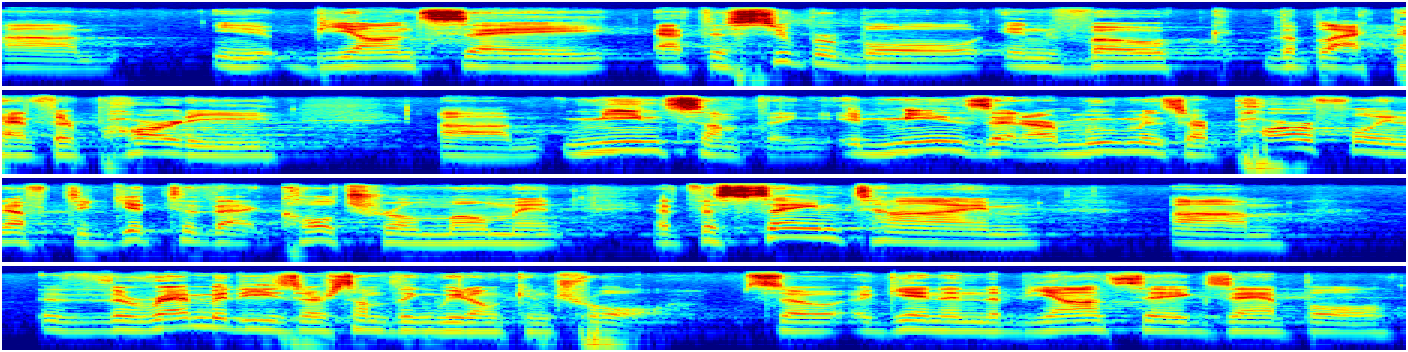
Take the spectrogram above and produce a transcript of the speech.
um, you know, Beyonce at the Super Bowl invoke the Black Panther Party um, means something. It means that our movements are powerful enough to get to that cultural moment. At the same time, um, the remedies are something we don't control. So, again, in the Beyonce example,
